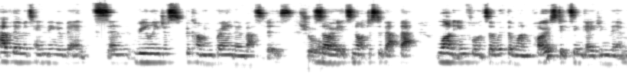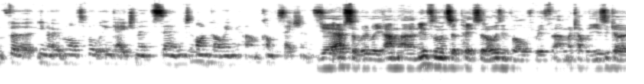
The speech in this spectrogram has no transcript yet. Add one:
have them attending events, and really just becoming brand ambassadors. Sure. So it's not just about that one influencer with the one post. It's engaging them for you know multiple engagements and ongoing um, conversations. Yeah, absolutely. Um, an influencer piece that I was involved with um, a couple of years ago,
